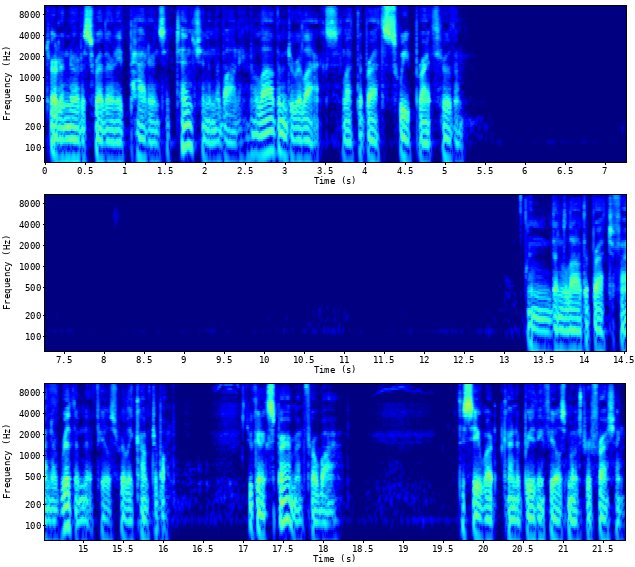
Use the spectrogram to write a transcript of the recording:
Try to notice whether there any patterns of tension in the body. Allow them to relax. Let the breath sweep right through them. And then allow the breath to find a rhythm that feels really comfortable. You can experiment for a while to see what kind of breathing feels most refreshing.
